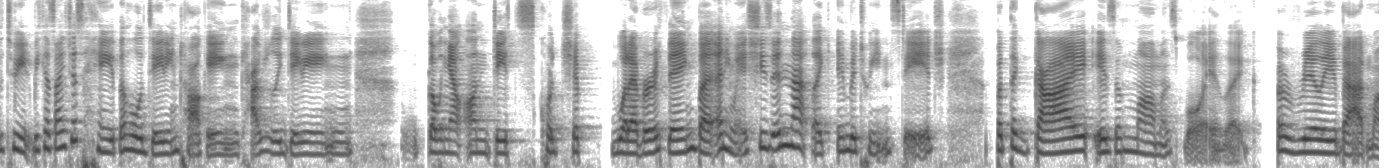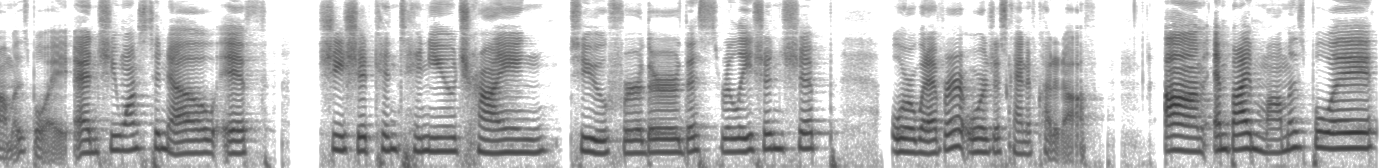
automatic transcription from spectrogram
between because I just hate the whole dating, talking, casually dating, going out on dates, courtship, whatever thing. But anyway, she's in that like in between stage. But the guy is a mama's boy, like a really bad mama's boy. And she wants to know if she should continue trying to further this relationship or whatever, or just kind of cut it off. Um, and by mama's boy,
